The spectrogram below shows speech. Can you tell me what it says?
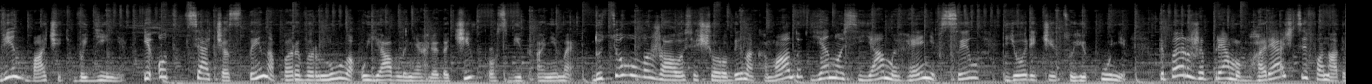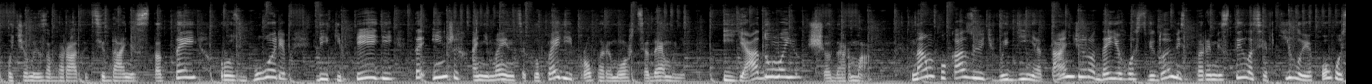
Він бачить видіння. І от ця частина перевернула уявлення глядачів про світ аніме. До цього вважалося, що родина Камадо є носіями генів сил Йорічі Цугікуні. Тепер же прямо в гарячці фанати почали забирати ці дані з статей, розборів, вікіпедій та інших аніме-енциклопедій про переможця демонів. І я думаю, що дарма. Нам показують видіння Танджіро, де його свідомість перемістилася в тіло якогось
